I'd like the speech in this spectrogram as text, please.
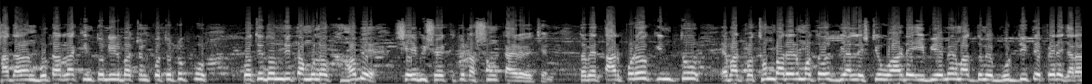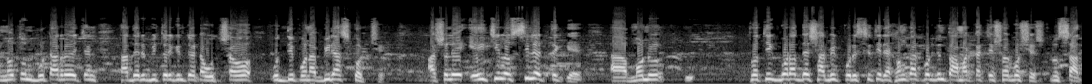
সাধারণ ভোটাররা কিন্তু নির্বাচন কতটুকু প্রতিদ্বন্দ্বিতামূলক হবে সেই বিষয়ে কিছুটা শঙ্কায় রয়েছেন। তবে তারপরেও কিন্তু এবার প্রথমবারের মতো বিয়াল্লিশটি ওয়ার্ডে ইভিএম এর মাধ্যমে ভোট দিতে পেরে যারা নতুন ভোটার রয়েছেন, তাদের ভিতরে কিন্তু একটা উৎসাহ, উদ্দীপনা বিরাজ করছে। আসলে এই ছিল সিলেট থেকে মনু প্রতীক বরাদ্দের সার্বিক পরিস্থিতির এখনকার পর্যন্ত আমার কাছে সর্বশেষ, নুসরাত।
